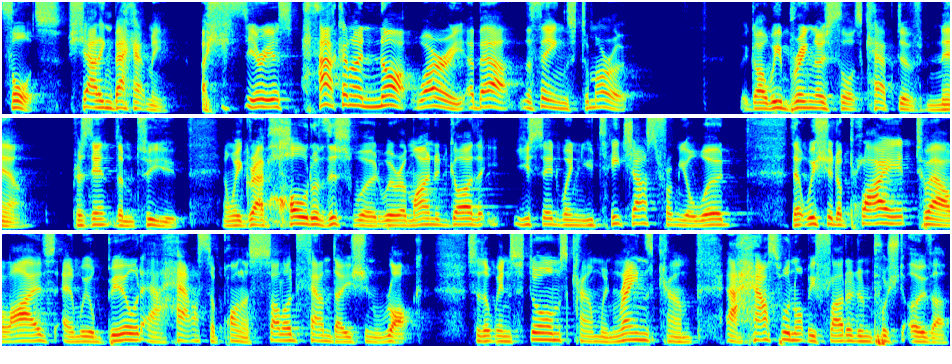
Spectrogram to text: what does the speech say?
thoughts shouting back at me are you serious? How can I not worry about the things tomorrow? But God, we bring those thoughts captive now, present them to you, and we grab hold of this word. We're reminded, God, that you said when you teach us from your word, that we should apply it to our lives and we'll build our house upon a solid foundation rock so that when storms come, when rains come, our house will not be flooded and pushed over,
